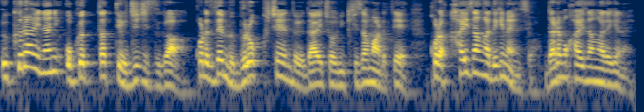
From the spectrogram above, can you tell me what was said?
ウクライナに送ったっていう事実が、これ全部ブロックチェーンという台帳に刻まれて、これは改ざんができないんですよ。誰も改ざんができない。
